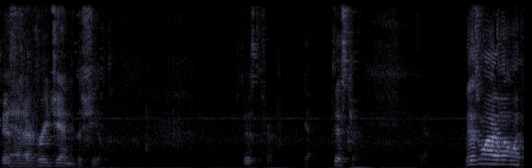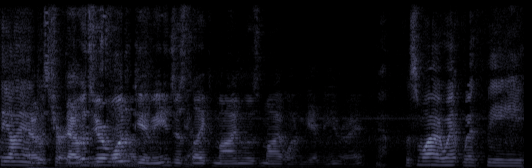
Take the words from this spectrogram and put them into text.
this and turn. I've regened the shield. this turn. Yeah, this turn. This is why I went with the ion That was, that was your one of- gimme, just yeah. like mine was my one gimme, right? Yeah. This is why I went with the.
